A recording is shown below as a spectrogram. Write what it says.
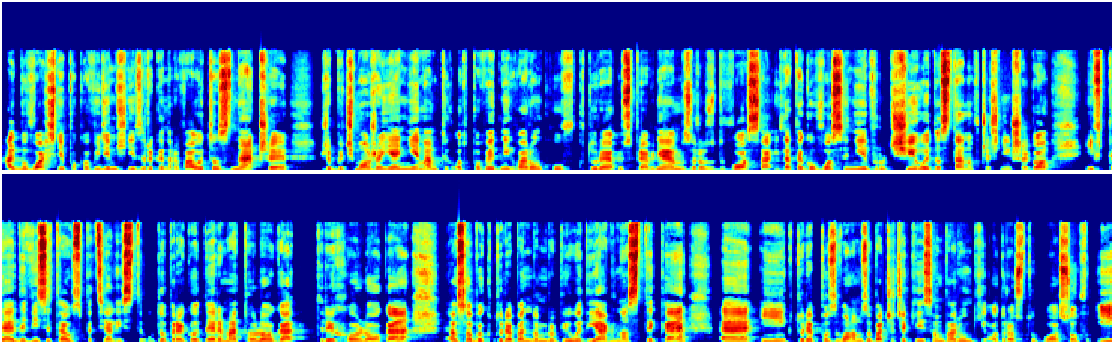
albo właśnie po covid mi się nie zregenerowały, to znaczy, że być może ja nie mam tych odpowiednich warunków, które usprawniają wzrost włosa i dlatego włosy nie wróciły do stanu wcześniejszego i wtedy wizyta u specjalisty, u dobrego dermatologa, trychologa, osoby, które będą robiły diagnostykę e, i które pozwolą zobaczyć, jakie są warunki odrostu włosów i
